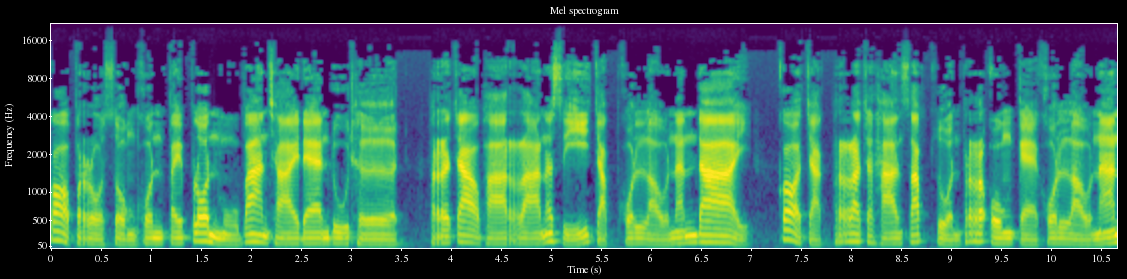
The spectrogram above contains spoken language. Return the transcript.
ก็โปรดส่งคนไปปล้นหมู่บ้านชายแดนดูเถิด พระเจ้าพาราณสีจับคนเหล่านั้นได้ ก็จากพระราชทานทรัพย์ส่วนพระองค์แก่คนเหล่านั้น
